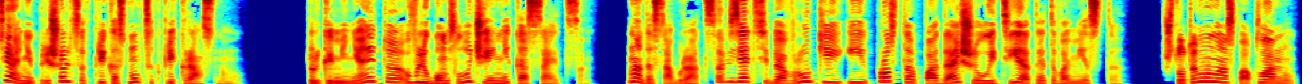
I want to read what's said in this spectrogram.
Тянет пришельцев прикоснуться к прекрасному. Только меня это в любом случае не касается. Надо собраться, взять себя в руки и просто подальше уйти от этого места. Что там у нас по плану?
